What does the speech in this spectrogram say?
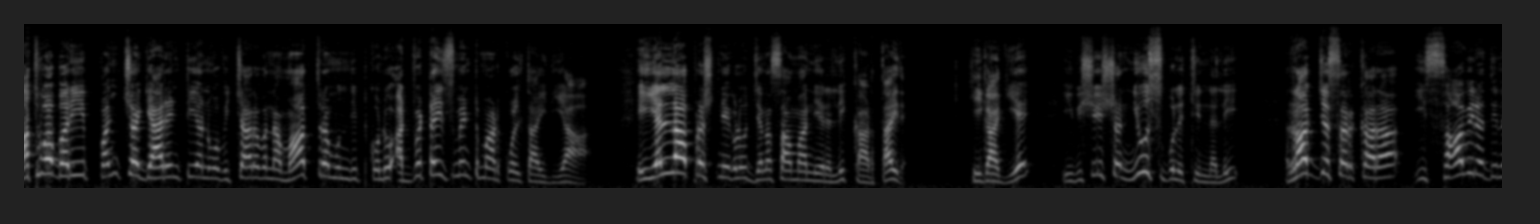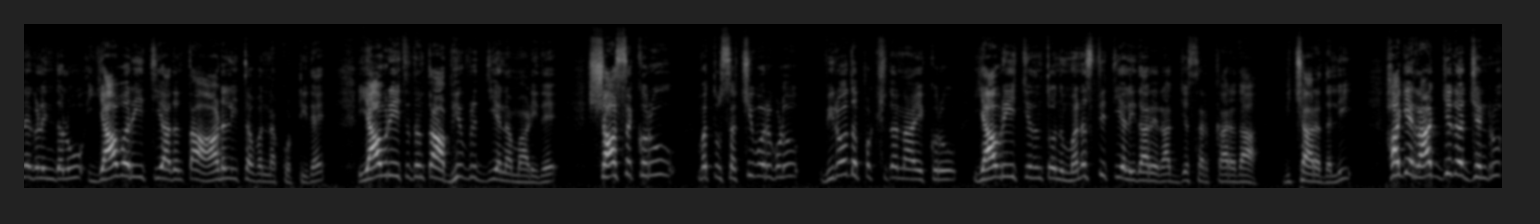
ಅಥವಾ ಬರೀ ಪಂಚ ಗ್ಯಾರಂಟಿ ಅನ್ನುವ ವಿಚಾರವನ್ನು ಮಾತ್ರ ಮುಂದಿಟ್ಕೊಂಡು ಅಡ್ವರ್ಟೈಸ್ಮೆಂಟ್ ಮಾಡ್ಕೊಳ್ತಾ ಇದೆಯಾ? ಈ ಎಲ್ಲ ಪ್ರಶ್ನೆಗಳು ಜನಸಾಮಾನ್ಯರಲ್ಲಿ ಕಾಡ್ತಾ ಇದೆ. ಹೀಗಾಗಿಯೇ ಈ ವಿಶೇಷ ನ್ಯೂಸ್ ಬುಲೆಟಿನ್ನಲ್ಲಿ ರಾಜ್ಯ ಸರ್ಕಾರ ಈ ಸಾವಿರ ದಿನಗಳಿಂದಲೂ ಯಾವ ರೀತಿಯಾದಂಥ ಆಡಳಿತವನ್ನು ಕೊಟ್ಟಿದೆ, ಯಾವ ರೀತಿಯಾದಂಥ ಅಭಿವೃದ್ಧಿಯನ್ನು ಮಾಡಿದೆ, ಶಾಸಕರು ಮತ್ತು ಸಚಿವರುಗಳು, ವಿರೋಧ ಪಕ್ಷದ ನಾಯಕರು ಯಾವ ರೀತಿಯಾದಂಥ ಒಂದು ಮನಸ್ಥಿತಿಯಲ್ಲಿದ್ದಾರೆ ರಾಜ್ಯ ಸರ್ಕಾರದ ವಿಚಾರದಲ್ಲಿ, ಹಾಗೆ ರಾಜ್ಯದ ಜನರು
